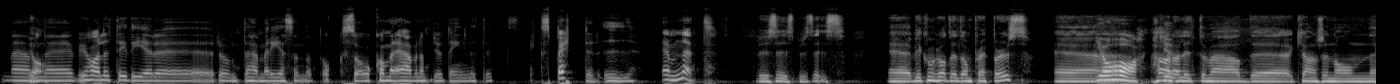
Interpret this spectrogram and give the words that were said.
Men Ja. eh, vi har lite idéer eh, runt det här med resandet också och kommer även att bjuda in lite ex- experter i ämnet. Precis, precis. Eh, vi kommer att prata lite om preppers. Eh, Ja, höra gud. lite med eh, kanske någon eh,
